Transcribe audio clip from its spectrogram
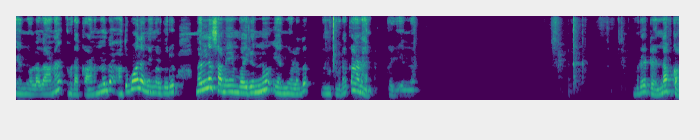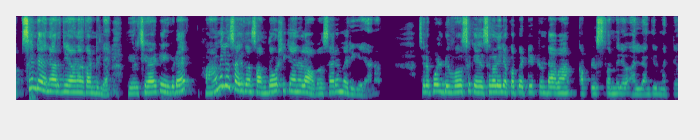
എന്നുള്ളതാണ് ഇവിടെ കാണുന്നത്. അതുപോലെ നിങ്ങൾക്കൊരു നല്ല സമയം വരുന്നു എന്നുള്ളത് നമുക്കിവിടെ കാണാൻ കഴിയുന്നു. ഇവിടെ ടെൻ ഓഫ് കപ്സിന്റെ എനർജിയാണ് കണ്ടില്ലേ? തീർച്ചയായിട്ടും ഇവിടെ ഫാമിലി സഹിതം സന്തോഷിക്കാനുള്ള അവസരം വരികയാണ്. ചിലപ്പോൾ ഡിവോഴ്സ് കേസുകളിലൊക്കെ പെട്ടിട്ടുണ്ടാവാം കപ്പിൾസ് തമ്മിൽ അല്ലെങ്കിൽ മറ്റ്.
